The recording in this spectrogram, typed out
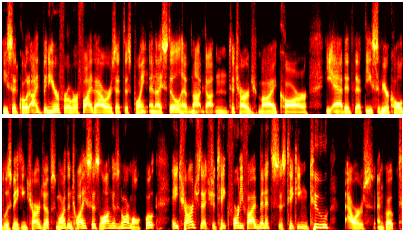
He said, quote, I've been here for over five hours at this point, and I still have not gotten to charge my car. He added that the severe cold was making charge ups more than twice as long as normal. Quote, a charge that should take 45 minutes is taking two hours, end quote.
